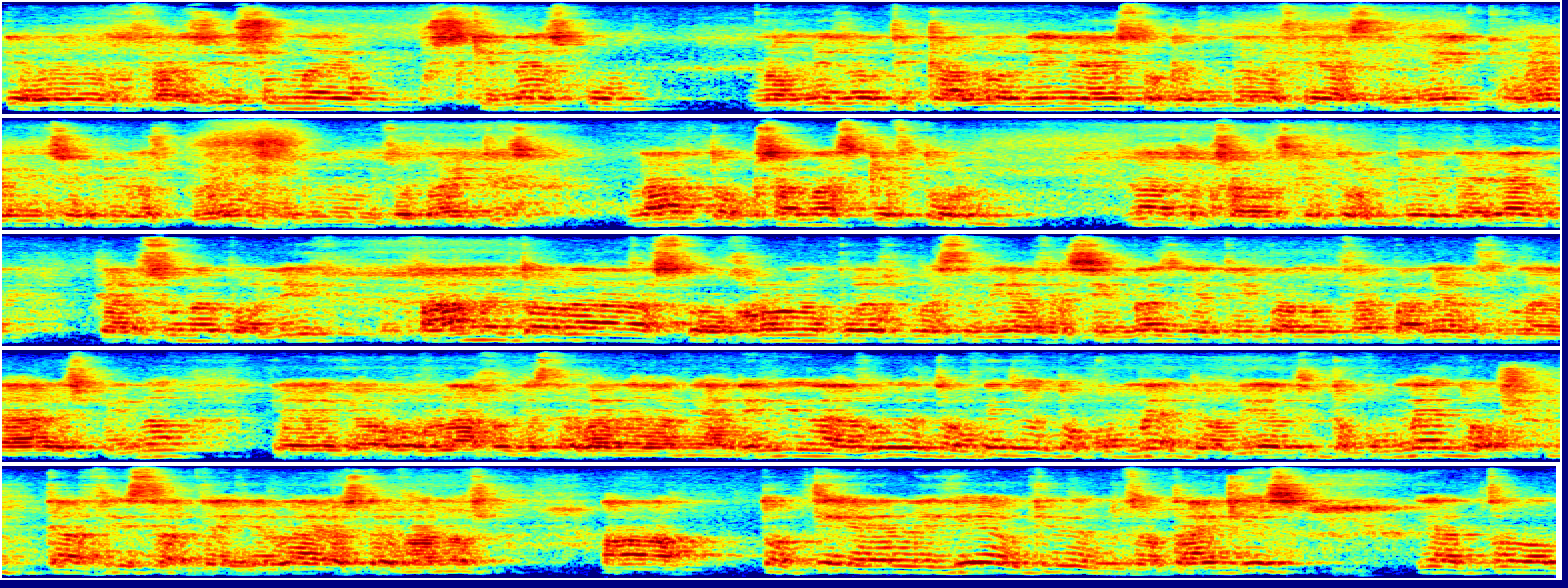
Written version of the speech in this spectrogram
και θα ζήσουμε σκηνές που νομίζω ότι καλό είναι έστω και την τελευταία στιγμή η κυβέρνηση, ο κ. Πλέον, ο κ. Μητσοτάκης να το ξανασκεφτούν. Να το ξανασκεφτούν. Κύριε Νταλιάνη, Ευχαριστούμε πολύ. Πάμε τώρα στον χρόνο που έχουμε στη διάθεσή μας, γιατί είπαμε ότι θα επανέλθουμε Αρεσπίνο και Γιώργο Βλάχο και Στέφανε Δαμιανίδη, να δούμε το βίντεο το κουμέντο, διότι το κουμέντο καθίσταται, γελάει ο Στέφανος, το τι έλεγε ο κ. Μητσοτάκης για τον,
